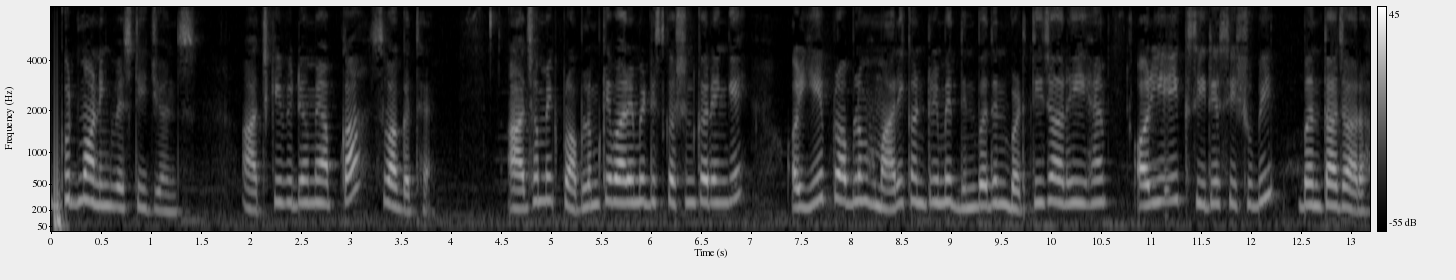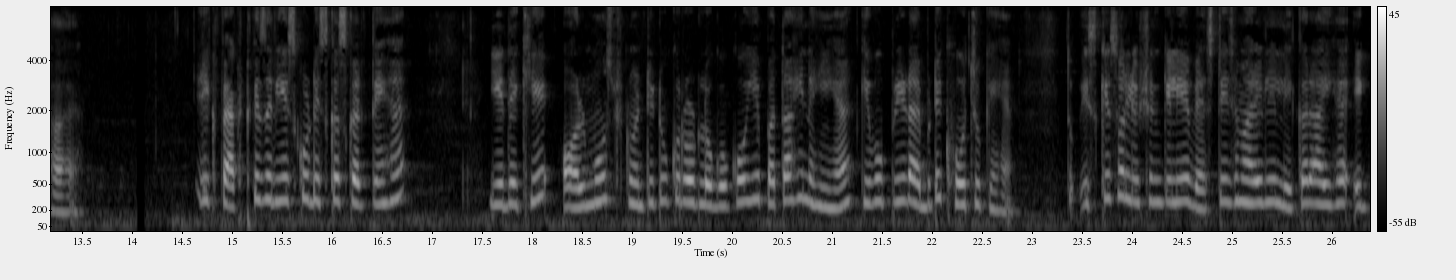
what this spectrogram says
गुड मॉर्निंग वेस्टिजियंस। आज की वीडियो में आपका स्वागत है। आज हम एक प्रॉब्लम के बारे में डिस्कशन करेंगे और ये प्रॉब्लम हमारी कंट्री में दिन ब दिन बढ़ती जा रही है और ये एक सीरियस इशू भी बनता जा रहा है। एक फैक्ट के ज़रिए इसको डिस्कस करते हैं। ये देखिए ऑलमोस्ट 22 करोड़ लोगों को ये पता ही नहीं है कि वो प्री डायबिटिक हो चुके हैं। तो इसके सॉल्यूशन के लिए वेस्टेज हमारे लिए लेकर आई है एक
